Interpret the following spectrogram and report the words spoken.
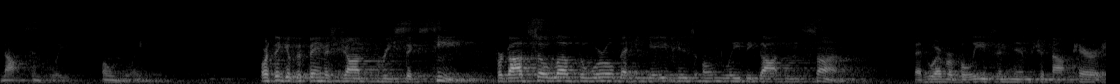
not simply only. Or think of the famous John 3:16. For God so loved the world that he gave his only begotten son, that whoever believes in him should not perish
